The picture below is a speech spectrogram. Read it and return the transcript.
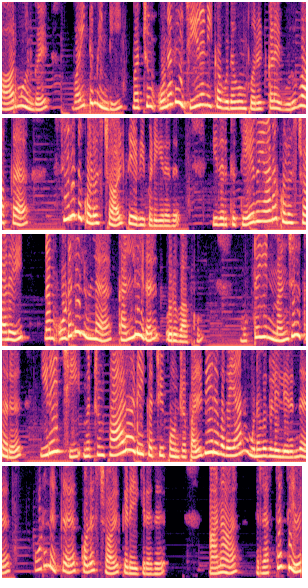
ஹார்மோன்கள் வைட்டமின் டி மற்றும் உணவை ஜீரணிக்க உதவும் பொருட்களை உருவாக்க சிறிது கொலஸ்ட்ரால் தேவைப்படுகிறது. இதற்கு தேவையான கொலஸ்ட்ராலை நம் உடலில் உள்ள கல்லீரல் உருவாக்கும். முட்டையின் மஞ்சள் கரு இறைச்சி மற்றும் பாலாடை கற்றி போன்ற பல்வேறு வகையான உணவுகளிலிருந்து உடலுக்கு கொலஸ்ட்ரால் கிடைக்கிறது. ஆனால் ரத்தத்தில்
